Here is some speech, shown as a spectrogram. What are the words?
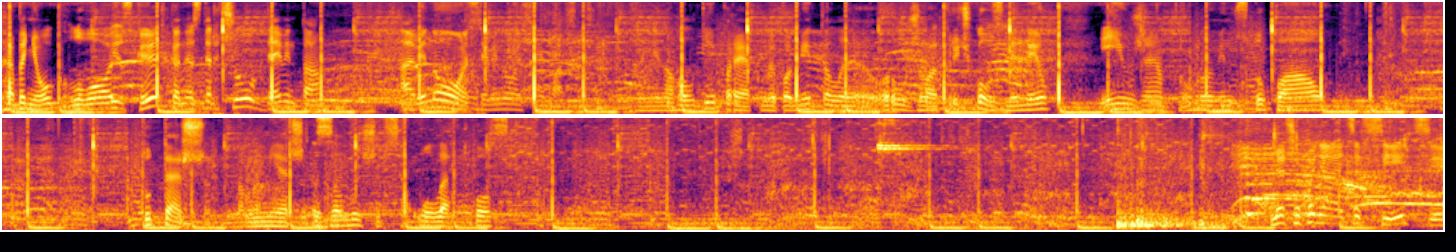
Гребенюк, головою, скидка, Нестерчук, де він там? А він ось, він ось не бачить. Заміна голкіпера, як ми помітили, Оруджева Крючков змінив і вже гру він вступав. Тут теж м'яч залишився у лефткост. М'яч опиняється в сітці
